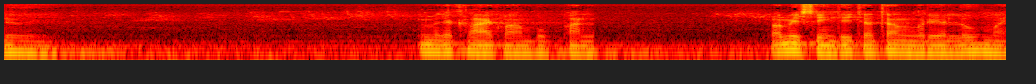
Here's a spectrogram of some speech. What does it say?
เรื่อยๆ มันจะคลายความผูกพันเพราะมีสิ่งที่จะต้องเรียนรู้ใหม่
